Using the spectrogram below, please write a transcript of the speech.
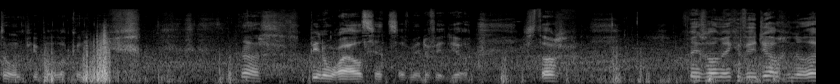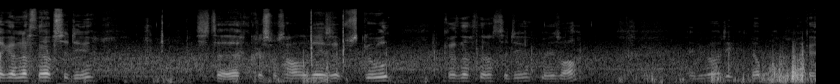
Don't people looking at me. Uh, been a while since I've made a video. Just thought, may as well make a video. You know, I got nothing else to do. It's the Christmas holidays at school. Got nothing else to do. May as well. Anybody? Nope. Okay.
